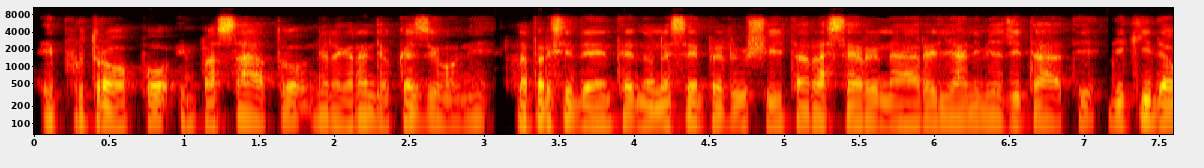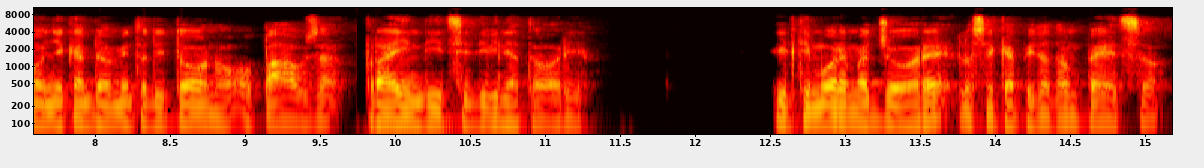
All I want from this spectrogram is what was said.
e purtroppo in passato, nelle grandi occasioni, la Presidente non è sempre riuscita a rasserenare gli animi agitati di chi da ogni cambiamento di tono o pausa trae indizi divinatori. Il timore maggiore, lo si è capito da un pezzo,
